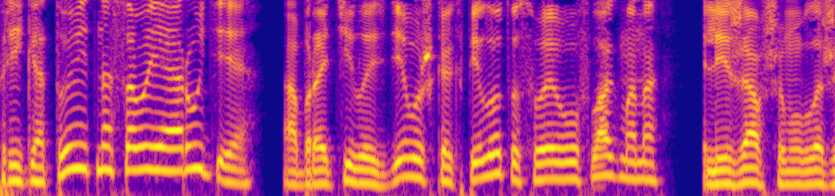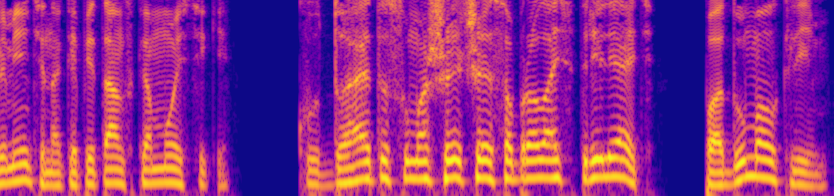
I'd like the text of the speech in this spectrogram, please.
Приготовить носовые орудия», Обратилась девушка к пилоту своего флагмана, лежавшему в ложементе на капитанском мостике. «Куда эта сумасшедшая собралась стрелять?» – подумал Клим.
